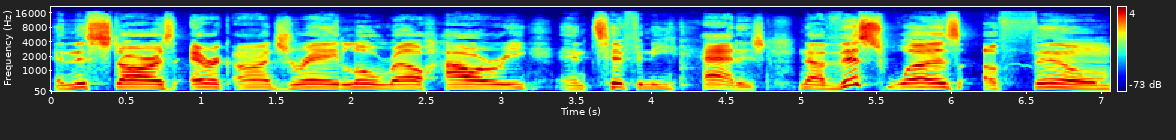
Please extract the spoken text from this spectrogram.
and this stars Eric Andre, Lil Rel Howery, and Tiffany Haddish. Now, this was a film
